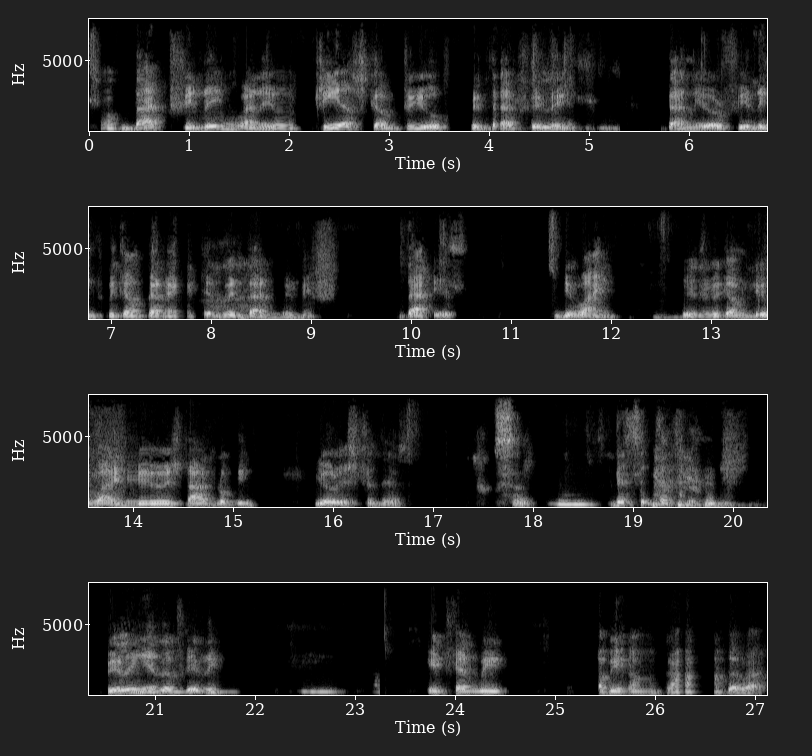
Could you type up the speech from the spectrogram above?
So that feeling, when your tears come to you with that feeling, then your feelings become connected with that feeling. That is divine. It becomes divine. You start looking, to this. So this is the feeling. feeling is a feeling. It can be अभी हम काम कर रहा है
